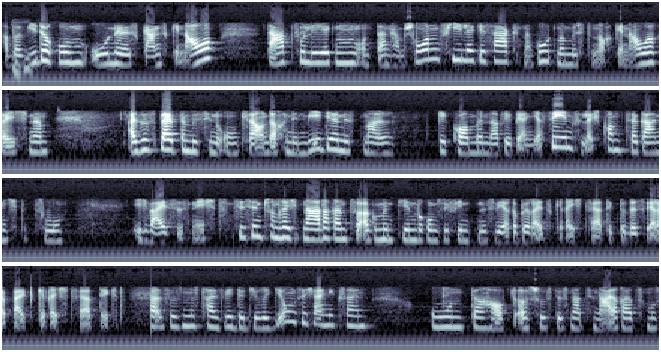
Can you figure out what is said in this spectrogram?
Aber mhm. wiederum, ohne es ganz genau darzulegen, und dann haben schon viele gesagt, na gut, man müsste noch genauer rechnen. Also es bleibt ein bisschen unklar und auch in den Medien ist mal gekommen, na wir werden ja sehen, vielleicht kommt es ja gar nicht dazu. Ich weiß es nicht. Sie sind schon recht nah daran zu argumentieren, warum Sie finden, es wäre bereits gerechtfertigt oder es wäre bald gerechtfertigt. Also es müsste halt wieder die Regierung sich einig sein und der Hauptausschuss des Nationalrats muss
